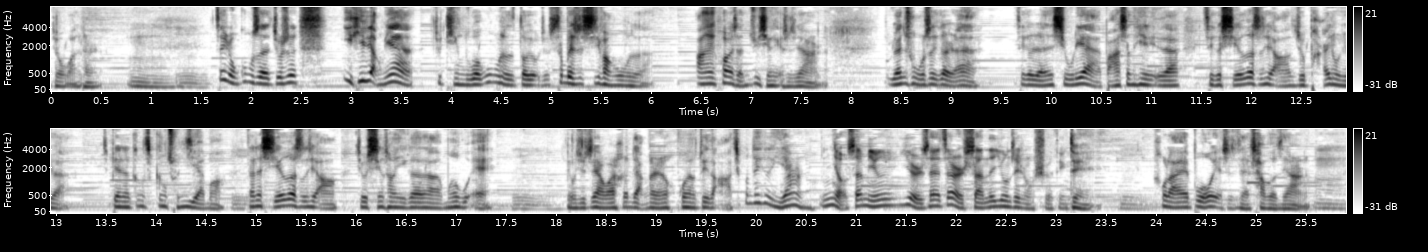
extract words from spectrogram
就完事儿了。嗯，嗯这种故事就是一体两面，就挺多故事都有，就特别是西方故事，《暗黑破坏神》剧情也是这样的。原初是一个人，这个人修炼，把他身体里的这个邪恶思想就排出去，就变得更更纯洁嘛嗯。但是邪恶思想就形成一个魔鬼，嗯我就这样玩和两个人互相对打，就跟这个一样嘛。你鸟山明一而再再而三的用这种设定，，对，嗯后来布偶也是这样差不多这样的，嗯，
